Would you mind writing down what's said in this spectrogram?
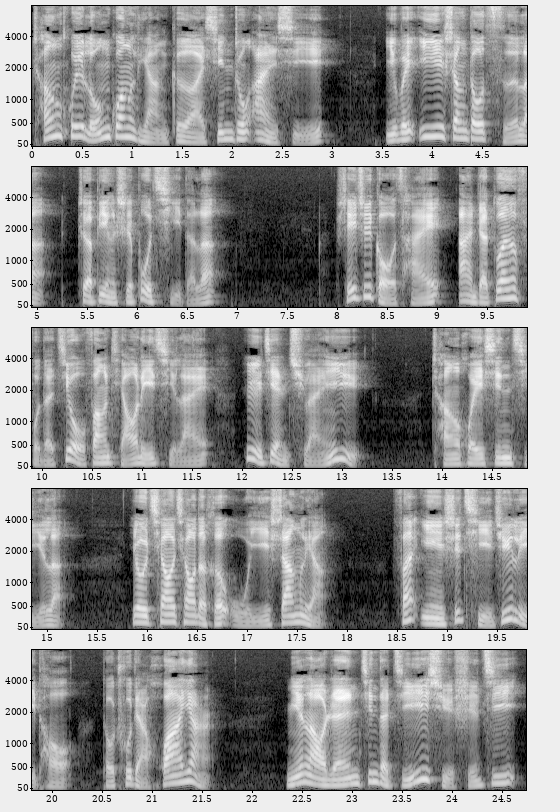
程辉、龙光两个心中暗喜，以为医生都辞了，这病是不起的了。谁知狗才按着端府的旧方调理起来。日渐痊愈，程辉心急了，又悄悄地和五姨商量，凡饮食起居里头都出点花样儿。年老人经得几许时机，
